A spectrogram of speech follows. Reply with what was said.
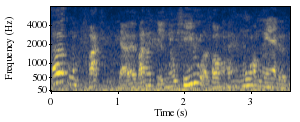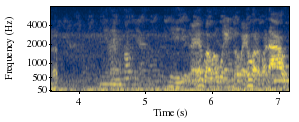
Ớt phật trời ơi bà nói chuyện nhỏ xíu rồi con không muốn không nghe được nữa. Gì bẻ bà bà quen rồi bẻ qua là bà đau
